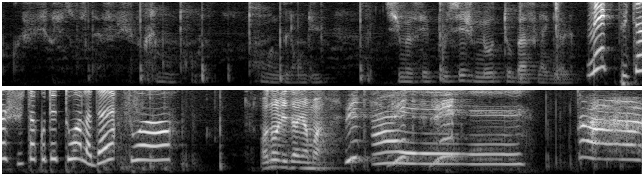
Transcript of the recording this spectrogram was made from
Pourquoi je vais chercher son stuff? Je suis vraiment trop, trop un glandu. Si je me fais pousser, je me auto-baffe la gueule. Mec, putain, je suis juste à côté de toi, là, derrière toi Oh non, il est derrière moi. Vite Allez Ah,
